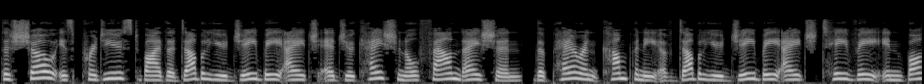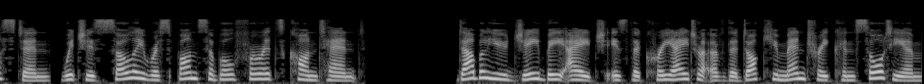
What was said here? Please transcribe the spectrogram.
The show is produced by the WGBH Educational Foundation, the parent company of WGBH-TV in Boston, which is solely responsible for its content. WGBH is the creator of the documentary consortium,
